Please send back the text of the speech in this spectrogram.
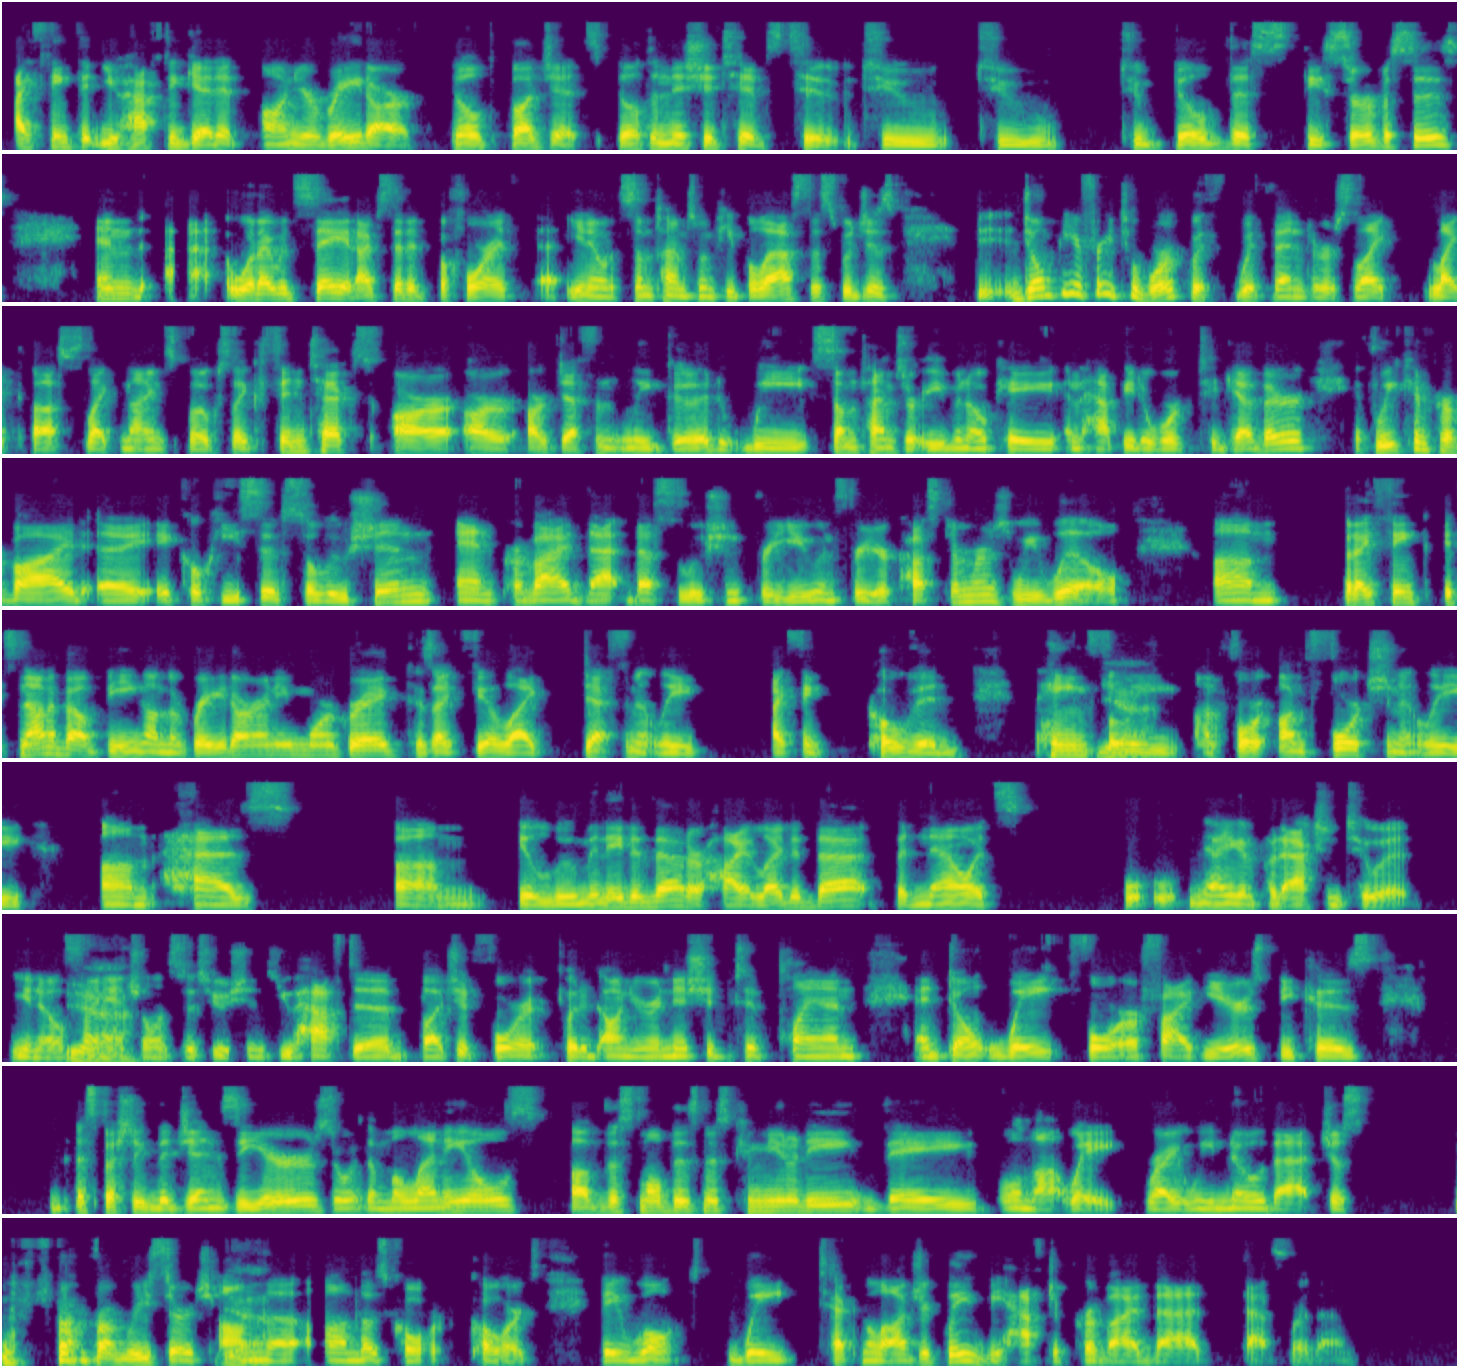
i think that you have to get it on your radar build budgets build initiatives to to to to build this these services and uh, what I would say, I've said it before, I you know, sometimes when people ask this, which is don't be afraid to work with with vendors like like us, like Nine Spokes. Like fintechs are are are definitely good. We sometimes are even okay and happy to work together. If we can provide a, a cohesive solution and provide that best solution for you and for your customers, we will. Um, but I think it's not about being on the radar anymore, Greg, because I feel like definitely, I think COVID painfully, yeah. unfor- unfortunately, um, has um, illuminated that or highlighted that. But now it's now you got to put action to it. You know, yeah. financial institutions, you have to budget for it, put it on your initiative plan, and don't wait four or five years because especially the Gen Zers or the millennials of the small business community, they will not wait, right? We know that just from research on yeah. the on those cohorts. They won't wait technologically. We have to provide that that for them.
